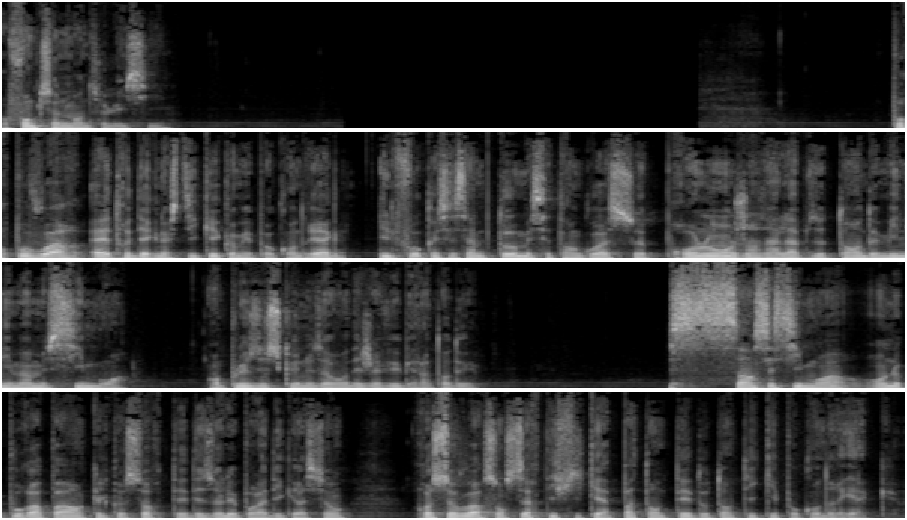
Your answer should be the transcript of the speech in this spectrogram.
au fonctionnement de celui-ci. Pour pouvoir être diagnostiqué comme hypochondriaque, il faut que ces symptômes et cette angoisse se prolongent dans un laps de temps de minimum six mois, en plus de ce que nous avons déjà vu, bien entendu. Sans ces six mois, on ne pourra pas, en quelque sorte, et désolé pour la digression, recevoir son certificat patenté d'authentique hypochondriaque.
